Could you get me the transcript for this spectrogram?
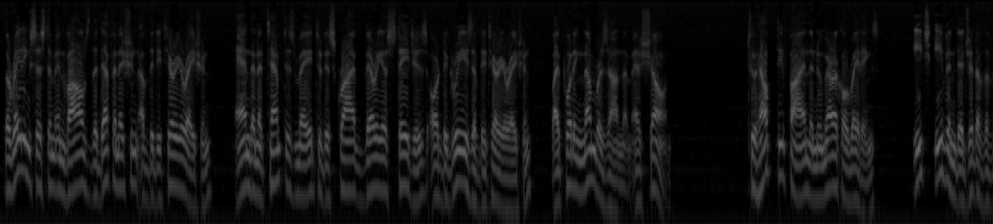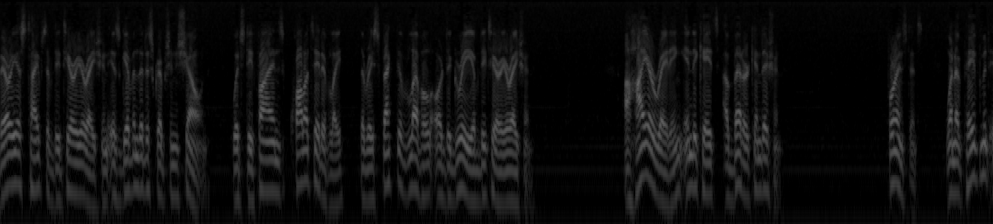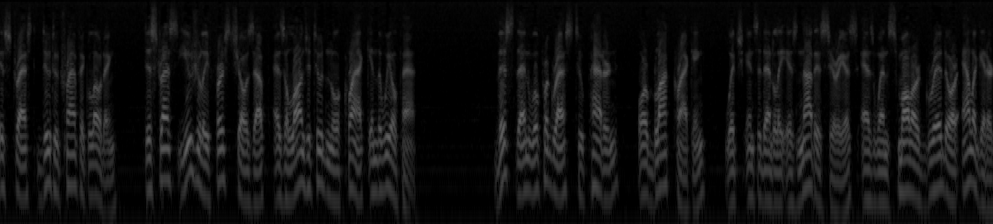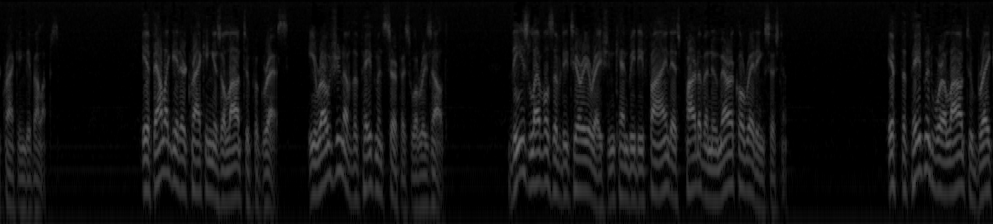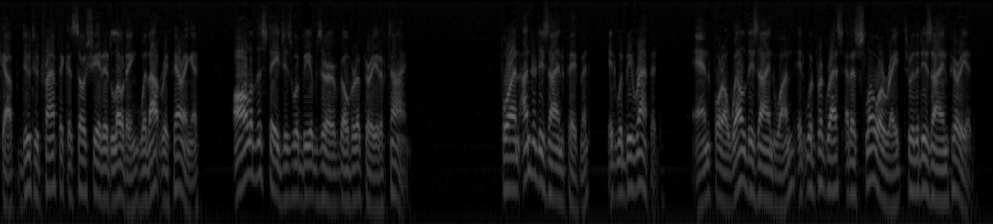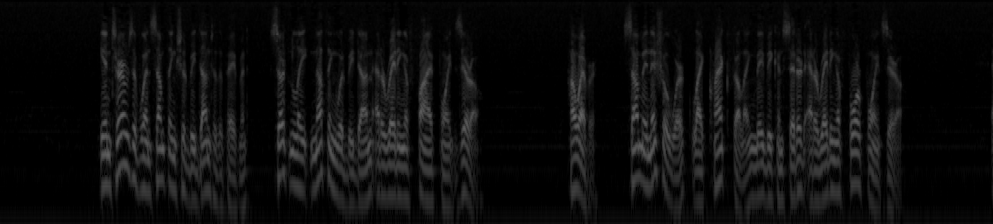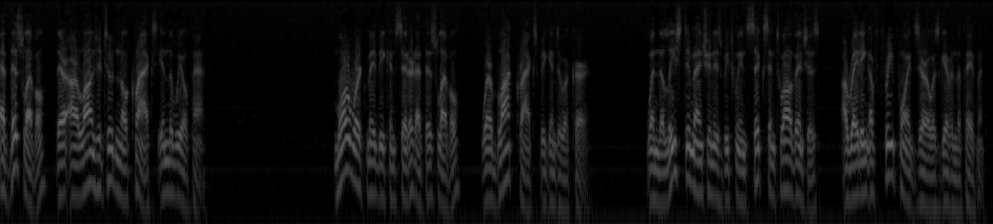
The rating system involves the definition of the deterioration and an attempt is made to describe various stages or degrees of deterioration by putting numbers on them as shown. To help define the numerical ratings, each even digit of the various types of deterioration is given the description shown, which defines qualitatively the respective level or degree of deterioration. A higher rating indicates a better condition. For instance, when a pavement is stressed due to traffic loading, distress usually first shows up as a longitudinal crack in the wheel path. This then will progress to pattern or block cracking, which incidentally is not as serious as when smaller grid or alligator cracking develops. If alligator cracking is allowed to progress, erosion of the pavement surface will result. These levels of deterioration can be defined as part of a numerical rating system. If the pavement were allowed to break up due to traffic-associated loading without repairing it, all of the stages would be observed over a period of time. For an underdesigned pavement, it would be rapid, and for a well-designed one, it would progress at a slower rate through the design period. In terms of when something should be done to the pavement, certainly nothing would be done at a rating of 5.0. However, some initial work, like crack filling, may be considered at a rating of 4.0. At this level, there are longitudinal cracks in the wheel path. More work may be considered at this level, where block cracks begin to occur. When the least dimension is between 6 and 12 inches, a rating of 3.0 is given the pavement.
